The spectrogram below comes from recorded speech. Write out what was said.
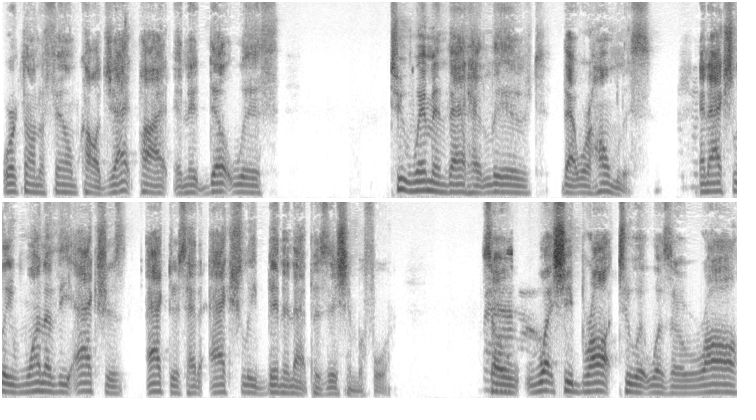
worked on a film called Jackpot, and it dealt with two women that had lived that were homeless, mm-hmm. and actually one of the actors actors had actually been in that position before. Wow. So what she brought to it was a raw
